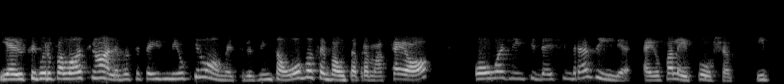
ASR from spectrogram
E aí o seguro falou assim, olha, você fez mil quilômetros, então ou você volta para Maceió, ou a gente deixa em Brasília. Aí eu falei, poxa, e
